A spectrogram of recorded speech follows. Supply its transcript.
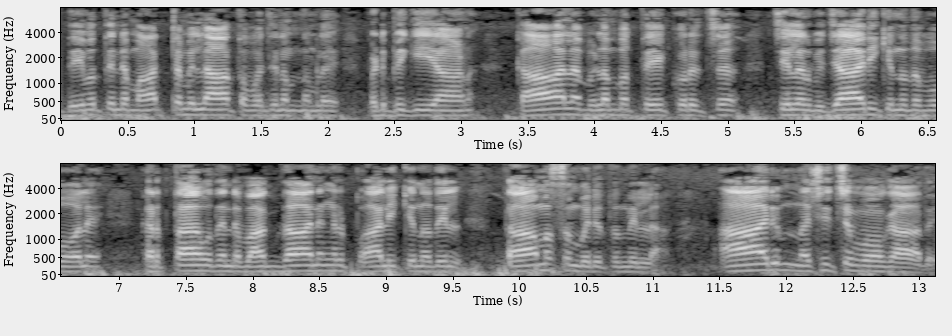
ദൈവത്തിന്റെ മാറ്റമില്ലാത്ത വചനം നമ്മളെ പഠിപ്പിക്കുകയാണ്. കാല വിളംബത്തെക്കുറിച്ച് ചിലർ വിചാരിക്കുന്നത് പോലെ കർത്താവ് തന്റെ വാഗ്ദാനങ്ങൾ പാലിക്കുന്നതിൽ താമസം വരുത്തുന്നില്ല. ആരും നശിച്ചു പോകാതെ.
